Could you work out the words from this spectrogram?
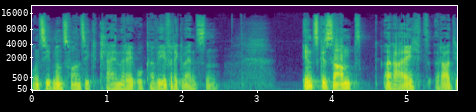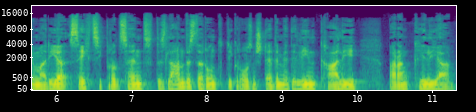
und 27 kleinere UKW-Frequenzen. Insgesamt erreicht Radio Maria 60 Prozent des Landes, darunter die großen Städte Medellin, Cali, Barranquilla.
